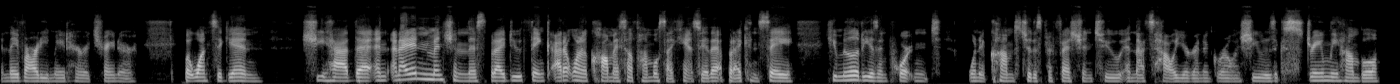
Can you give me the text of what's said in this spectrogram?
and they've already made her a trainer. But once again she had that and, and i didn't mention this but i do think i don't want to call myself humble so i can't say that but i can say humility is important when it comes to this profession too and that's how you're going to grow. And she was extremely humble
